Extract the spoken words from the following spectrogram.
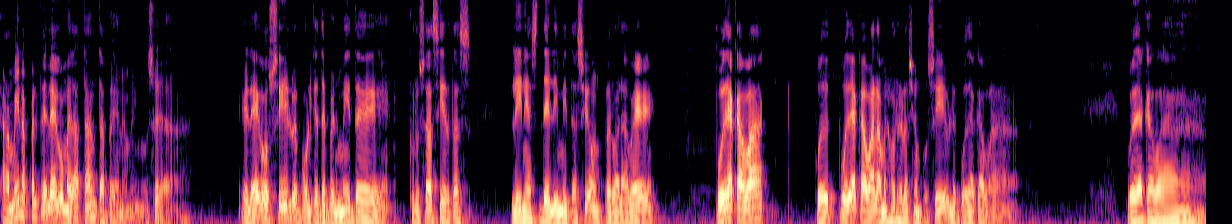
a mí la parte del ego me da tanta pena, O sea, el ego sirve porque te permite cruzar ciertas líneas de limitación, pero a la vez puede acabar, puede, puede acabar la mejor relación posible, puede acabar puede acabar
